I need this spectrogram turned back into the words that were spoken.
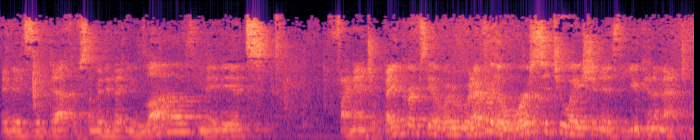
Maybe it's the death of somebody that you love. Maybe it's financial bankruptcy. or Whatever the worst situation is that you can imagine.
